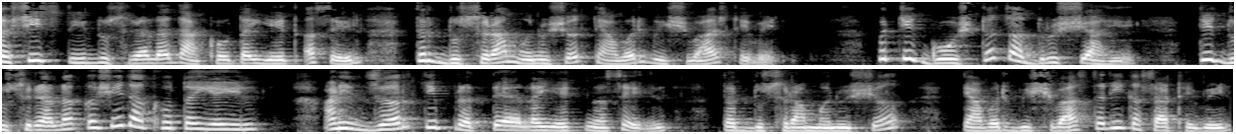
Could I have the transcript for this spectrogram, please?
तशीच ती दुसऱ्याला दाखवता येत असेल तर दुसरा मनुष्य त्यावर विश्वास ठेवेल. पण जी गोष्टच अदृश्य आहे ती दुसऱ्याला कशी दाखवता येईल? आणि जर ती प्रत्ययाला येत नसेल तर दुसरा मनुष्य त्यावर विश्वास तरी कसा ठेवेल?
